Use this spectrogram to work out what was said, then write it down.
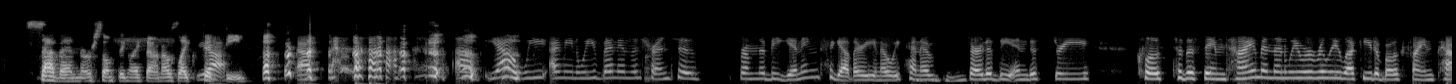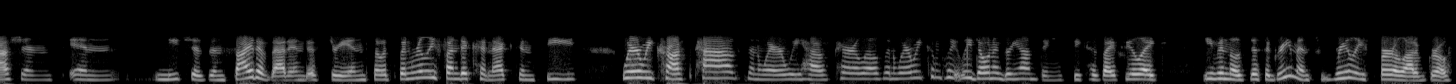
seven or something like that. And I was like 50. Yeah. um, yeah, we, I mean, we've been in the trenches from the beginning together. You know, we kind of mm-hmm. started the industry close to the same time. And then we were really lucky to both find passions in niches inside of that industry. And so it's been really fun to connect and see where we cross paths and where we have parallels and where we completely don't agree on things because I feel like even those disagreements really spur a lot of growth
